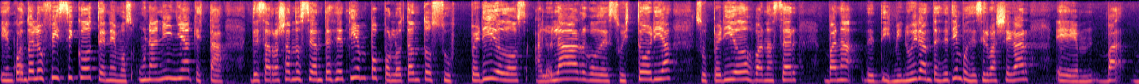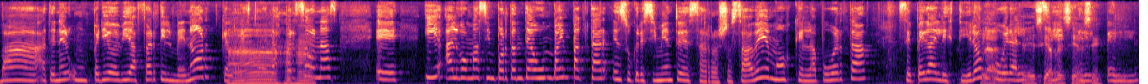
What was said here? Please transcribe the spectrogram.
Y en cuanto a lo físico, tenemos una niña que está desarrollándose antes de tiempo, por lo tanto sus periodos a lo largo de su historia, sus periodos van a ser van a disminuir antes de tiempo, es decir, va a llegar, eh, va, va a tener un periodo de vida fértil menor que el resto de las Ah, personas. eh, y algo más importante aún va a impactar en su crecimiento y desarrollo. Sabemos que en la pubertad se pega el estirón Claro, puberal, ¿sí? recién, el, sí. el-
